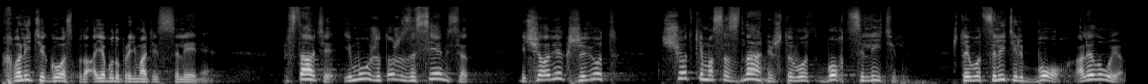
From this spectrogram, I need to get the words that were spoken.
хвалите Господа, а я буду принимать исцеление. Представьте, ему уже тоже за 70, и человек живет с четким осознанием, что его Бог целитель, что его целитель Бог. Аллилуйя.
